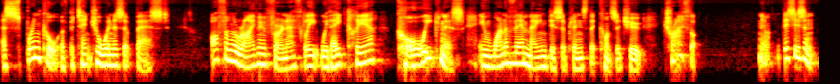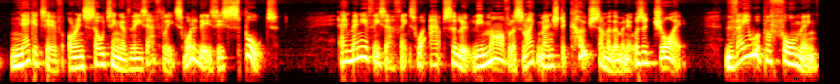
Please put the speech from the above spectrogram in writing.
a sprinkle of potential winners at best, often arriving for an athlete with a clear core weakness in one of their main disciplines that constitute triathlon. Now, this isn't negative or insulting of these athletes. What it is, is sport. And many of these athletes were absolutely marvelous. And I managed to coach some of them, and it was a joy. They were performing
